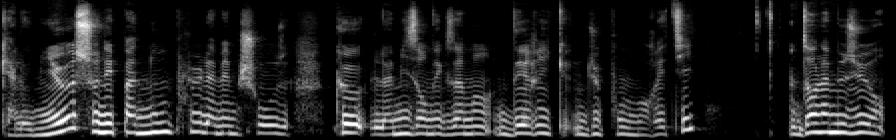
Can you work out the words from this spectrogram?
calomnieux. Ce n'est pas non plus la même chose que la mise en examen d'Éric Dupont-Moretti, dans la mesure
